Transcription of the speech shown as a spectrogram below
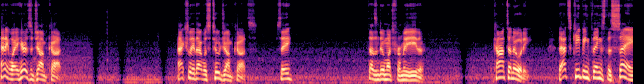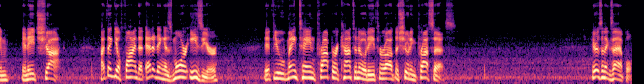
Anyway, here's a jump cut. Actually, that was two jump cuts. See? Doesn't do much for me either. Continuity. That's keeping things the same in each shot. I think you'll find that editing is more easier if you maintain proper continuity throughout the shooting process. Here's an example.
